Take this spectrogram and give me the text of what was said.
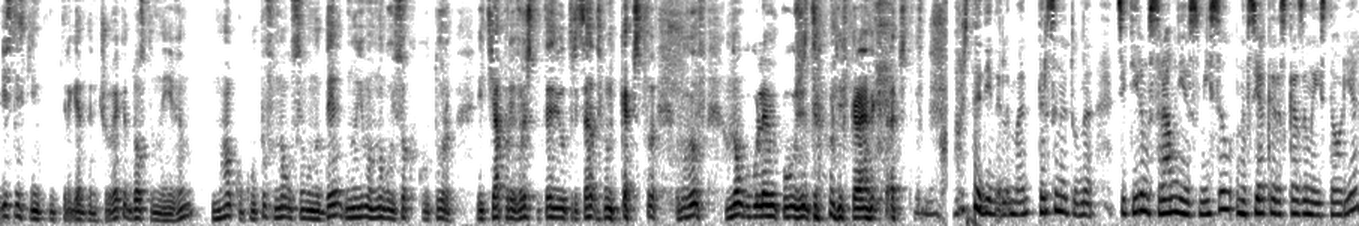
Истински интелигентен човек е доста наивен, малко глупав, много самонадеян, но има много висока култура. И тя превръща тези отрицателни качества в много големи положителни в края на качеството. Още един елемент, търсенето на, цитирам, срамния смисъл на всяка разказана история.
